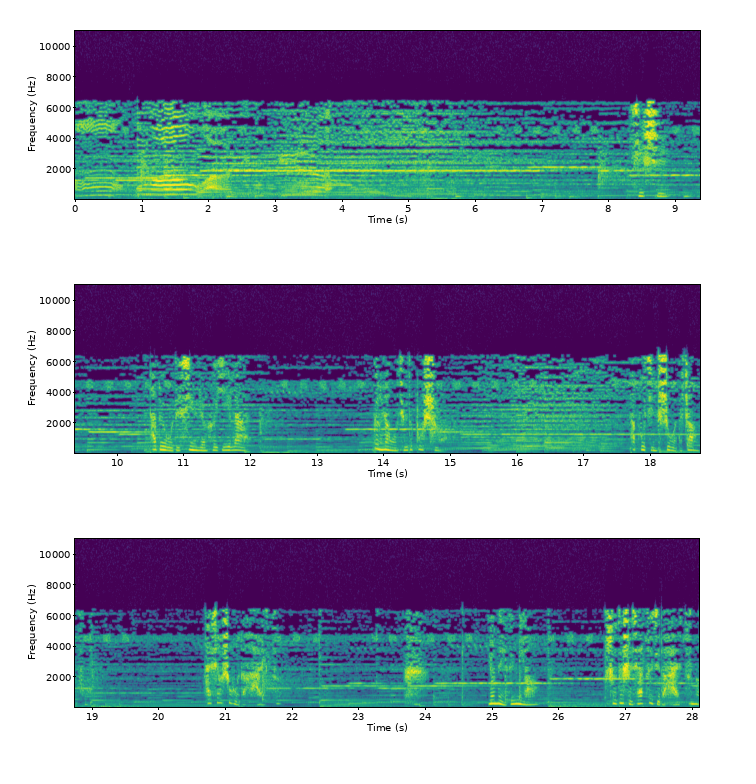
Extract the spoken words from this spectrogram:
嗯，我其实，他对我的信任和依赖，更让我觉得不舍。他不仅是我的丈夫，还像是我的孩子。有哪个娘舍得舍下自己的孩子呢？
